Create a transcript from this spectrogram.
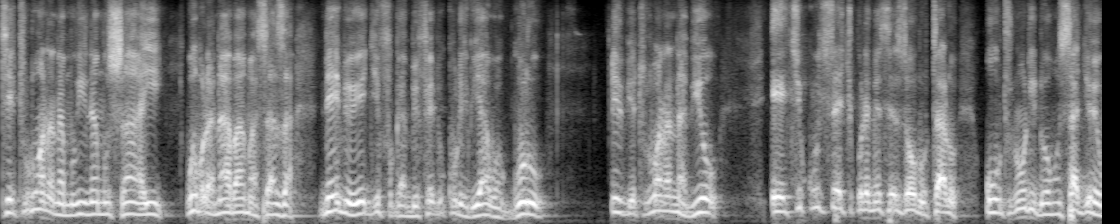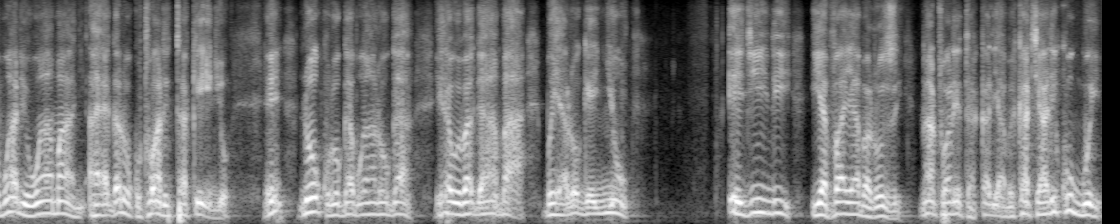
tetulwana na mubiri na musaayi wabula n'abaamasaza n'emyoyo egifuga mubifo ebikulu ebyawaggulu ebyo byetulwana nabyo ekikusa ekikulemeseza olutalo otunuulidde omusajja oyo bwali ow'amaanyi ayagala okutwala ettaka eryo eh, n'okuloga bwaloga era bwe bagamba bwe yaloga ennyo. Egindi yavaayo abalozi n'atwala ettaka lyabwe kati ali ku ggwe.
